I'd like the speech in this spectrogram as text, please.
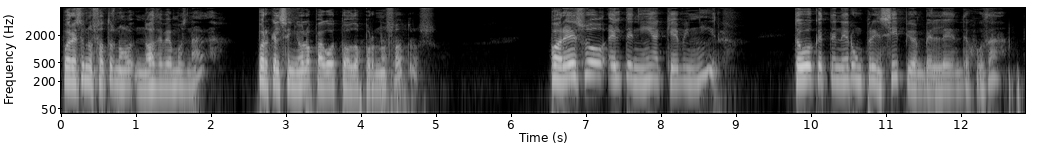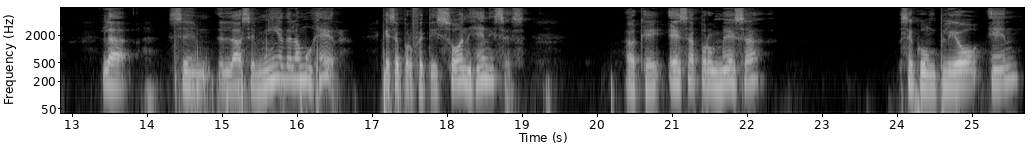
Por eso nosotros no, no debemos nada, porque el Señor lo pagó todo por nosotros. Por eso él tenía que venir. Tuvo que tener un principio en Belén de Judá. La, la semilla de la mujer que se profetizó en Génesis. Okay. Esa promesa se cumplió en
